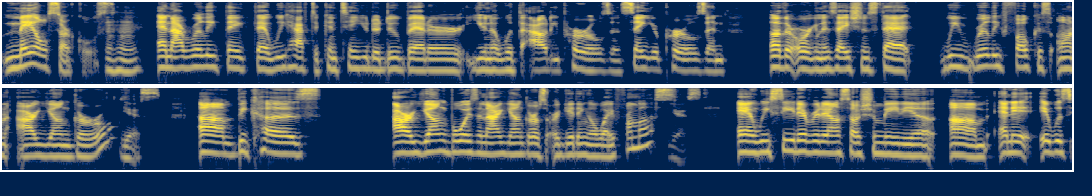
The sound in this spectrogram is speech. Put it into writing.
male circles, Mhm. and I really think that we have to continue to do better, you know, with the Audi Pearls and Senior Pearls and other organizations that we really focus on our young girl, Yes. um, because our young boys and our young girls are getting away from us, Yes. and we see it every day on social media, um, and it it was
